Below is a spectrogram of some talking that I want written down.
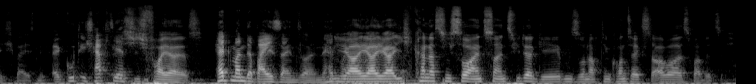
ich weiß nicht. Äh, gut, ich hab's jetzt. Ich, ich feiere es. hätte man dabei sein sollen. Ja, ja, ja, ich kann das nicht so eins zu eins wiedergeben, so nach dem Kontext, aber es war witzig.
